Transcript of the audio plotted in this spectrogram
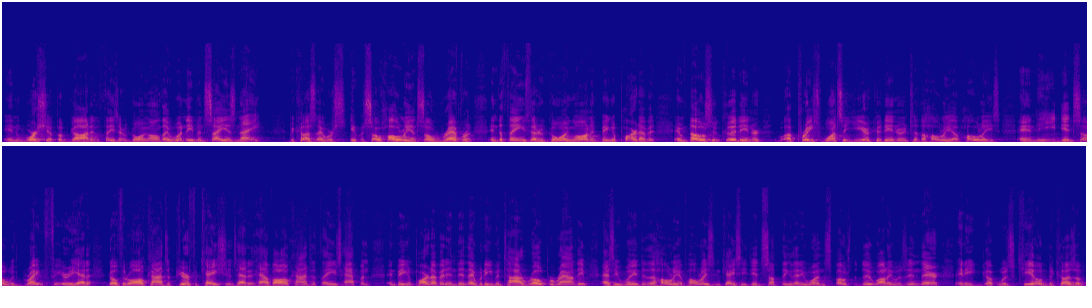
in worship of God and the things that were going on. They wouldn't even say his name because they were, it was so holy and so reverent in the things that are going on and being a part of it. And those who could enter, a priest once a year could enter into the Holy of Holies, and he did so with great fear. He had to go through all kinds of purifications, had to have all kinds of things happen and being a part of it. And then they would even tie a rope around him as he went into the Holy of Holies in case he did something that he wasn't supposed to do while he was in there and he was killed because of,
